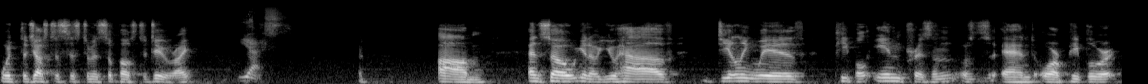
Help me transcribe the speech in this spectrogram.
what the justice system is supposed to do, right? Yes. Um, and so, you know, you have dealing with people in prison and or people who are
